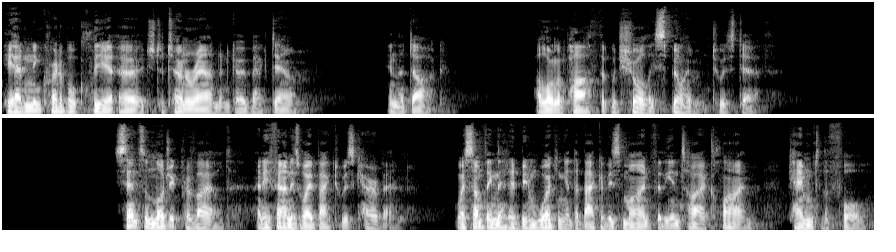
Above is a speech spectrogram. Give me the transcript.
he had an incredible clear urge to turn around and go back down, in the dark, along a path that would surely spill him to his death. Sense and logic prevailed, and he found his way back to his caravan, where something that had been working at the back of his mind for the entire climb came to the fore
